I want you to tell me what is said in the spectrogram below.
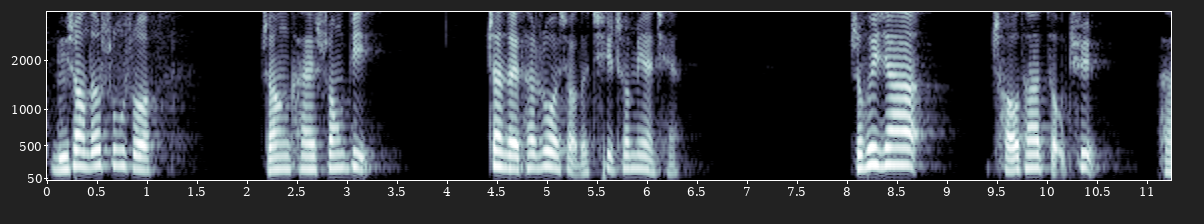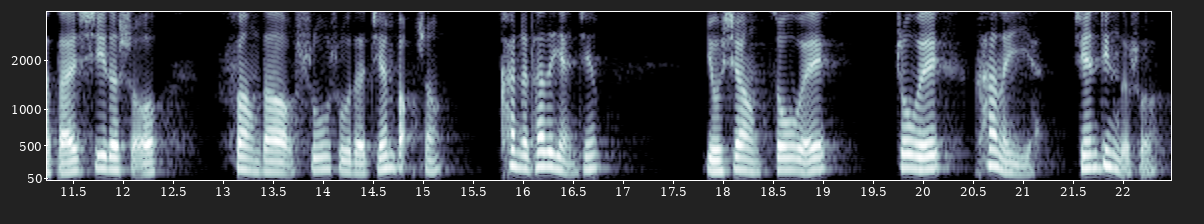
吕尚德叔叔张开双臂，站在他弱小的汽车面前。指挥家朝他走去，他白皙的手放到叔叔的肩膀上，看着他的眼睛，又向周围周围看了一眼，坚定地说：“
